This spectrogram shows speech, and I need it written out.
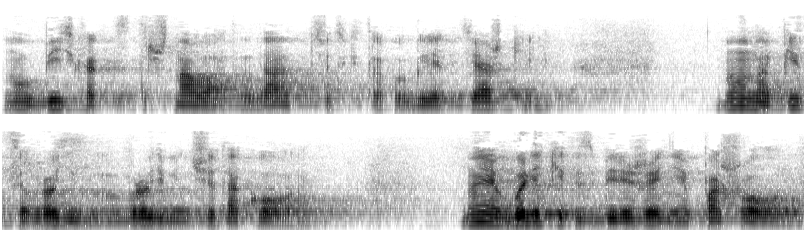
Ну, убить как-то страшновато, да, все-таки такой грех тяжкий. Ну, напиться вроде, вроде бы ничего такого. Ну, и были какие-то сбережения, пошел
